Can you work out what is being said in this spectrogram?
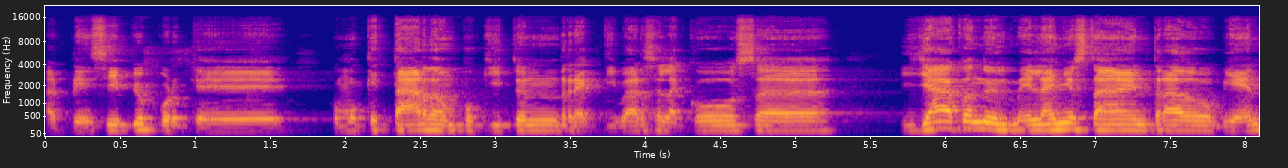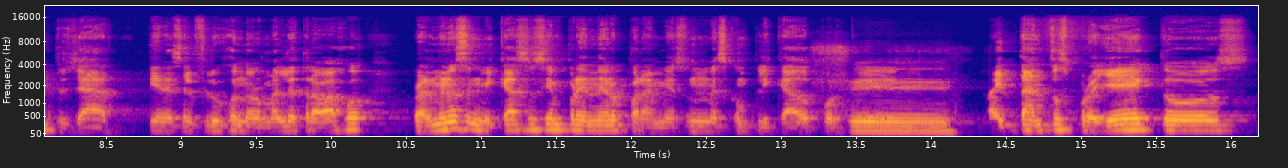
al principio, porque como que tarda un poquito en reactivarse la cosa. Y ya cuando el, el año está entrado bien, pues ya tienes el flujo normal de trabajo, pero al menos en mi caso siempre enero para mí es un mes complicado porque hay tantos proyectos,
